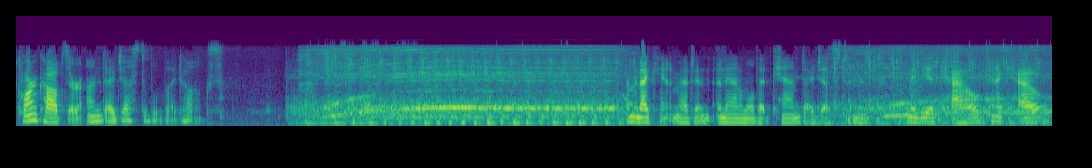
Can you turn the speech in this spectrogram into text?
Corn cobs are undigestible by dogs. I mean, I can't imagine an animal that can digest it. Maybe a cow. Can a cow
